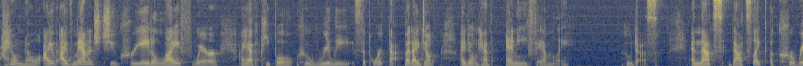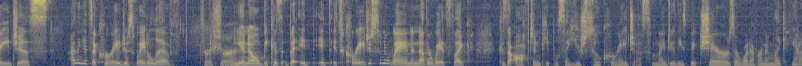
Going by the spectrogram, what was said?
i don't know. I've i've managed to create a life where i have people who really support that but i don't i don't have any family who does. And that's that's like a courageous i think it's a courageous way to live. For sure. you know because but it, it it's courageous in a way and another way it's like because often people say you're so courageous when i do these big shares or whatever and i'm like yeah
